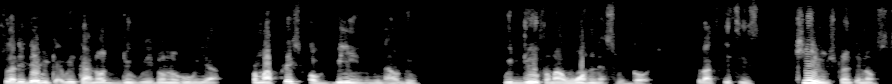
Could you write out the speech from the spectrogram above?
so that the day we, we cannot do, we don't know who we are. From a place of being, we now do. We do from our oneness with God, so that it is Him strengthening us.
